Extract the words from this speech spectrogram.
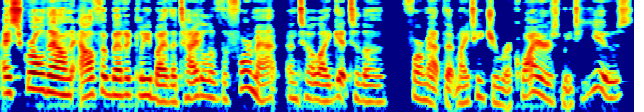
I scroll down alphabetically by the title of the format until I get to the format that my teacher requires me to use.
